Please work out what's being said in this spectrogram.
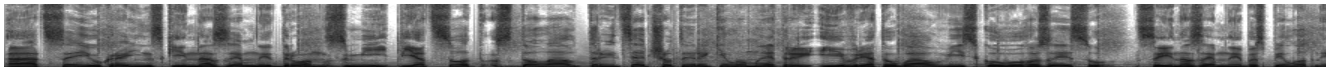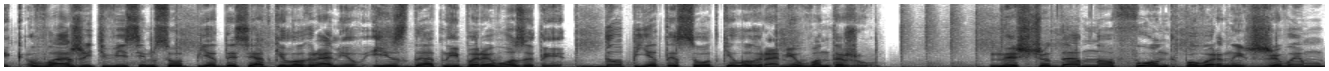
А цей український наземний дрон Змій 500 здолав 34 кілометри і врятував військового ЗСУ. Цей наземний безпілотник важить 850 кілограмів і здатний перевозити до 500 кілограмів вантажу. Нещодавно фонд Повернись живим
